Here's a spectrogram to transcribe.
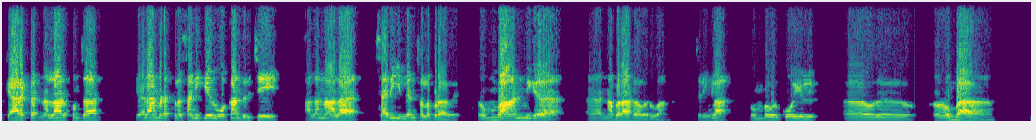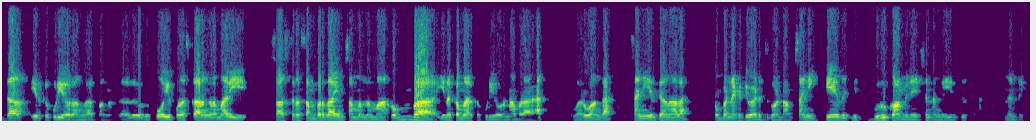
கேரக்டர் நல்லா இருக்கும் சார் ஏழாம் இடத்துல சனிக்கேது உக்காந்துருச்சு. அதனால சரியில்லைன்னு சொல்லக்கூடாது. ரொம்ப ஆன்மீக நபராக வருவாங்க. சரிங்களா? ரொம்ப ஒரு கோயில் ஒரு ரொம்ப இதா இருக்கக்கூடியவராங்க இருப்பாங்க. அதாவது ஒரு கோயில் புனஸ்காரங்கிற மாதிரி சாஸ்திர சம்பிரதாயம் சம்பந்தமா ரொம்ப இணக்கமா இருக்கக்கூடிய ஒரு நபராக வருவாங்க. சனி இருக்கிறதுனால ரொம்ப நெகட்டிவா எடுத்துக்க வேண்டாம். சனி கேது வித் குரு காம்பினேஷன் அங்க இருக்குது. நன்றி.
